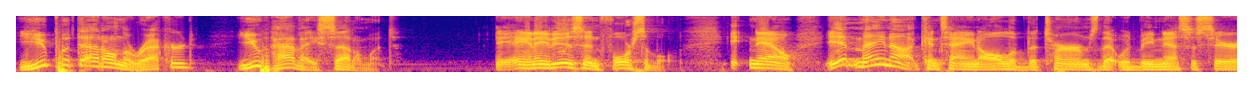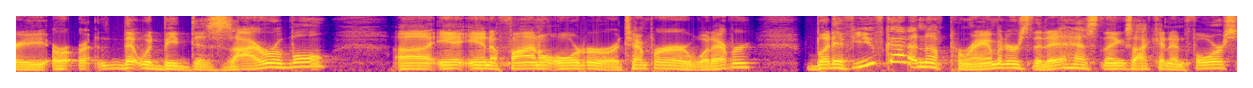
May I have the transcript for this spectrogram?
You put that on the record, you have a settlement, and it is enforceable. Now, it may not contain all of the terms that would be necessary or, or that would be desirable uh, in, in a final order or a temporary or whatever. But if you've got enough parameters that it has things I can enforce,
